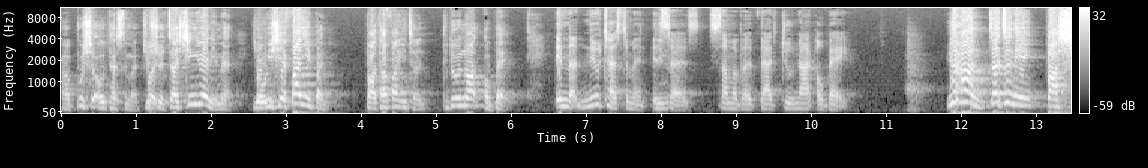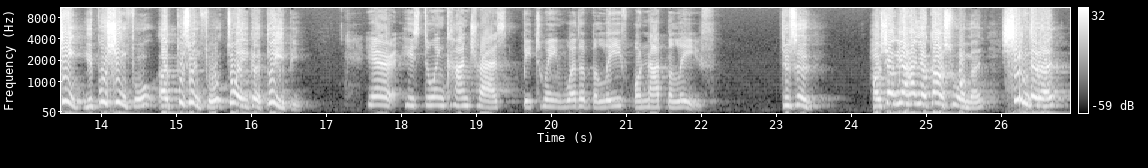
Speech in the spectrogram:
啊、不是 Old Testament，就是在新约里面有一些翻译本把它翻译成 do not obey。 In the New Testament, it In- says some of it that do not obey. 约翰在这里把信与不信服，呃，不顺服做一个对比。 Here, he's doing contrast between whether believe or not believe. 就是好像约翰要告诉我们，信的人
